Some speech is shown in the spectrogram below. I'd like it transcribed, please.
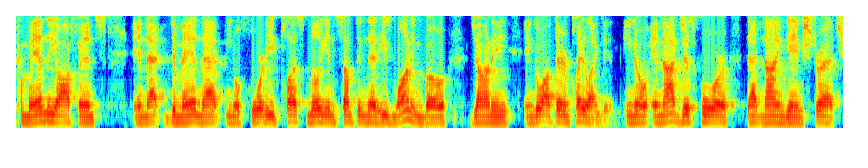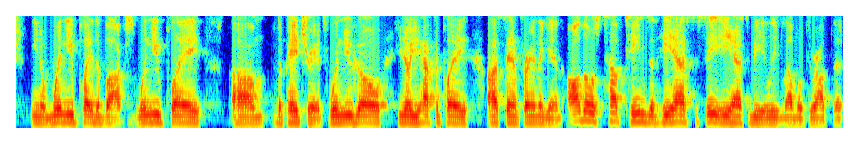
command the offense and that demand that you know 40 plus million something that he's wanting bo johnny and go out there and play like it you know and not just for that nine game stretch you know when you play the bucks when you play um, the patriots when you go you know you have to play uh, san fran again. All those tough teams that he has to see he has to be elite level throughout the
